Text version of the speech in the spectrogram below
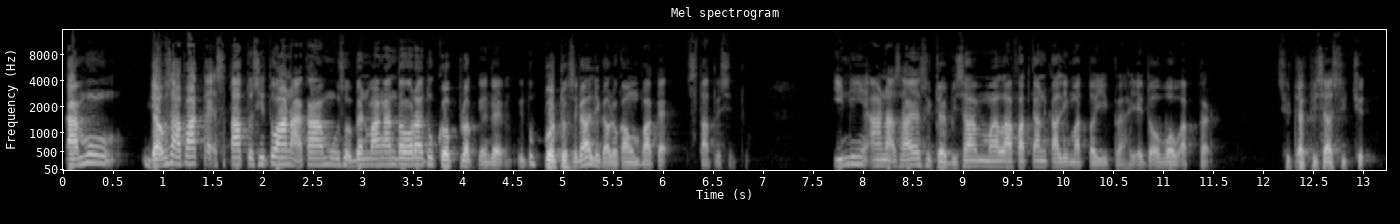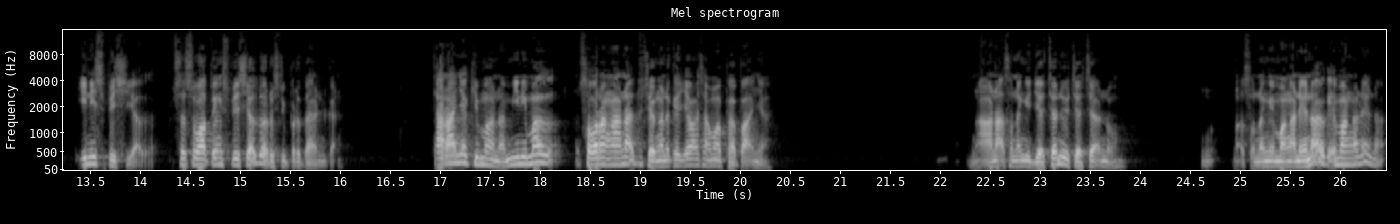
Kamu nggak usah pakai status itu anak kamu sebenarnya mangan taura itu goblok ya. Itu bodoh sekali kalau kamu pakai status itu. Ini anak saya sudah bisa melafatkan kalimat thayyibah yaitu Allahu Akbar. Sudah bisa sujud. Ini spesial. Sesuatu yang spesial itu harus dipertahankan. Caranya gimana? Minimal seorang anak itu jangan kecewa sama bapaknya. Nah, anak senengi jajan ya jajan no. Nak senengi mangan enak, kayak mangan enak.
